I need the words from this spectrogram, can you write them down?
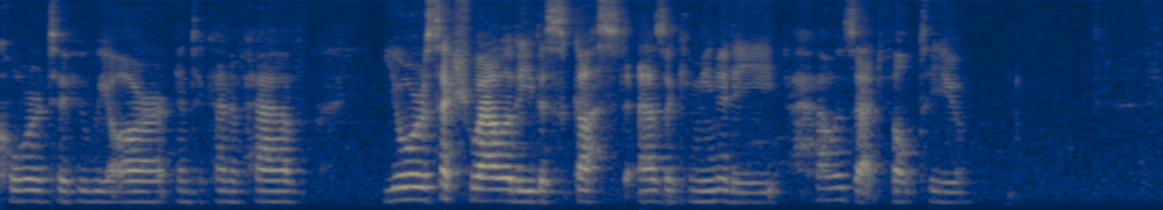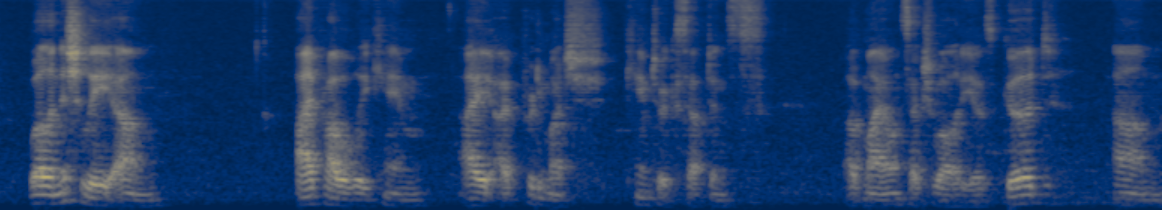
core to who we are, and to kind of have your sexuality discussed as a community, how has that felt to you? Well, initially, um, I probably came, I, I pretty much came to acceptance of my own sexuality as good um,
